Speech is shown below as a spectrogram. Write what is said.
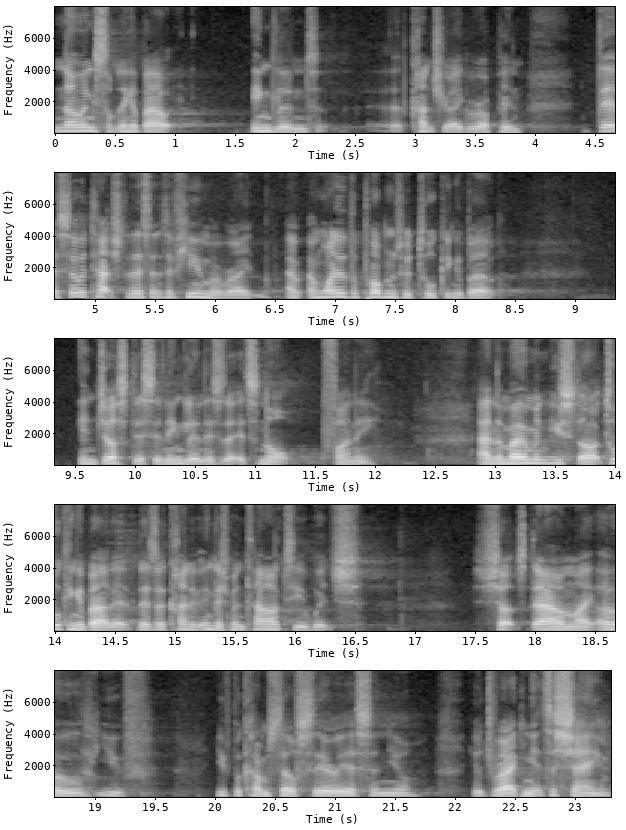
knowing something about England, a country I grew up in they're so attached to their sense of humor, right? And, and one of the problems we're talking about injustice in England is that it's not funny. And the moment you start talking about it, there's a kind of English mentality which shuts down, like, oh, you've, you've become self serious and you're, you're dragging it. It's a shame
